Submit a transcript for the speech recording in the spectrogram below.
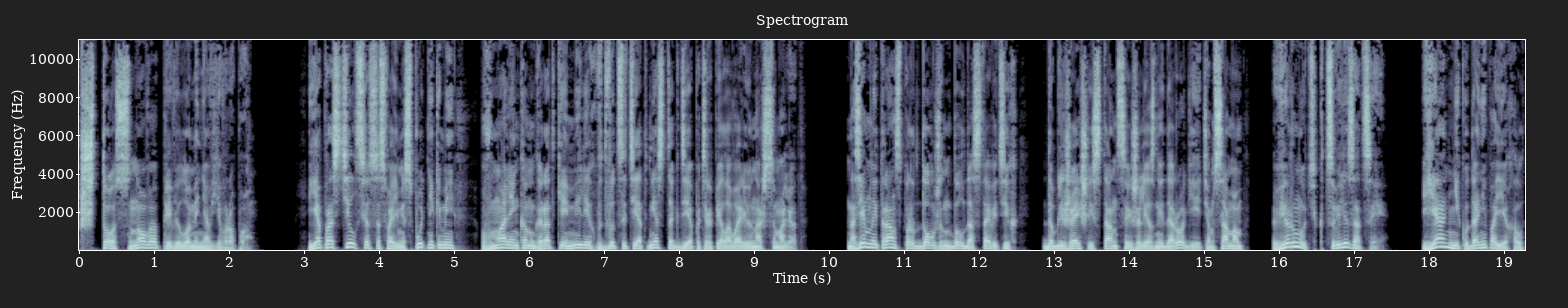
что снова привело меня в Европу. Я простился со своими спутниками в маленьком городке милях в двадцати от места, где потерпел аварию наш самолет. Наземный транспорт должен был доставить их до ближайшей станции железной дороги и тем самым вернуть к цивилизации. Я никуда не поехал.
